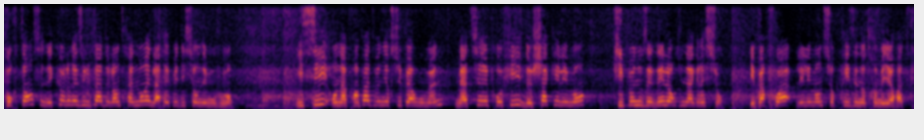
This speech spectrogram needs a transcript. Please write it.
Pourtant, ce n'est que le résultat de l'entraînement et de la répétition des mouvements. Ici, on n'apprend pas à devenir superwoman, mais à tirer profit de chaque élément qui peut nous aider lors d'une agression. Et parfois, l'élément de surprise est notre meilleur atout.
